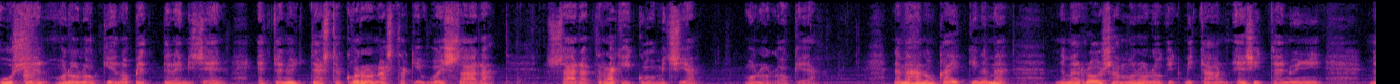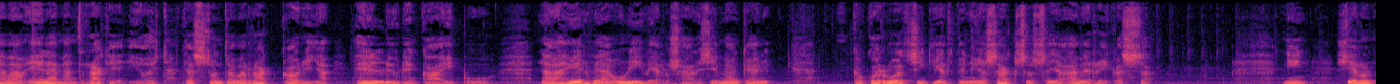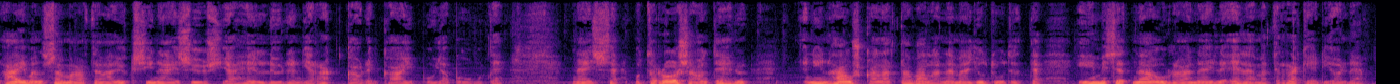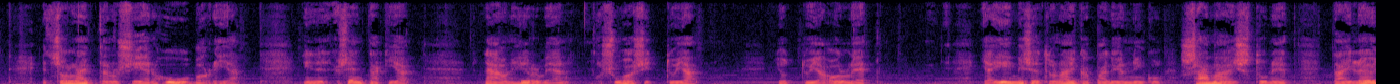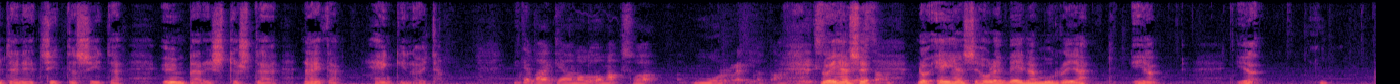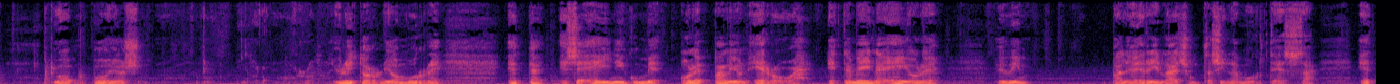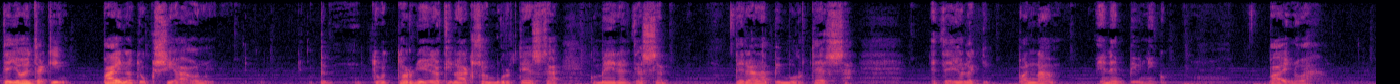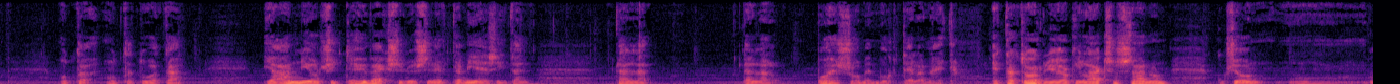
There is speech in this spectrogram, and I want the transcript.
uusien monologien opettelemiseen, että nyt tästä koronastakin voisi saada, saada tragikoomisia monologeja. Nämähän on kaikki nämä, nämä Roosan monologit, mitä on esittänyt, niin nämä on elämän tragedioita. Tässä on tämä rakkauden ja hellyyden kaipuu. Nämä on hirveän universaalisia. Mä oon käynyt koko Ruotsin kiertänyt ja Saksassa ja Amerikassa. Niin siellä on aivan sama tämä yksinäisyys ja hellyyden ja rakkauden kaipuu ja puute näissä. Mutta Roosa on tehnyt niin hauskalla tavalla nämä jutut, että ihmiset nauraa näille elämätragedioille. Että se on laittanut siihen huumoria. Niin sen takia nämä on hirveän suosittuja juttuja olleet. Ja ihmiset on aika paljon niin kuin samaistuneet tai löytäneet sitten siitä ympäristöstä näitä henkilöitä. Miten vaikea on ollut omaksua murre, jota no eihän, se, no eihän se ole meidän murre ja, ja, ja tuo Pohjois Ylitornion murre, että se ei niin kuin ole paljon eroa, että meillä ei ole hyvin paljon erilaisuutta siinä murteessa, että joitakin painotuksia on Torniojokilaakson murteessa kuin meidän tässä peräläpimurteessa, että jollekin pannaan enempi niin kuin painoa. Mutta, mutta tuota, ja Anni on sitten hyväksynyt sen, että mie esitän tällä, tällä Pohjois-Suomen murteella näitä. Että Torniojokilaaksossaan on, kun se on mm,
